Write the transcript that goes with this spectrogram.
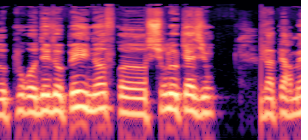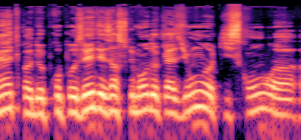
euh, pour développer une offre sur l'occasion qui va permettre de proposer des instruments d'occasion qui seront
